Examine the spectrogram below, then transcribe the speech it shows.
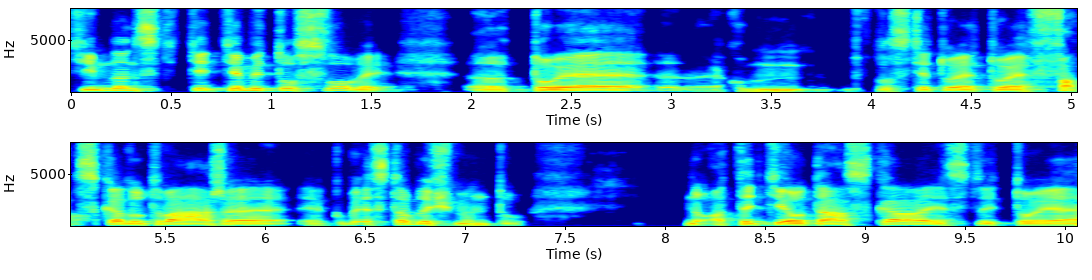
tímhle s tě, těmito slovy, to je jako, prostě to je, to je facka do tváře jakoby establishmentu. No a teď je otázka, jestli to je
